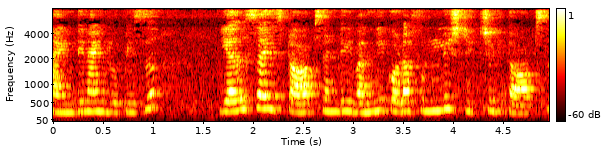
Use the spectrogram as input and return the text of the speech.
ninety nine rupees. L size tops అండి. ఇవన్నీ కూడా fully stitched tops.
